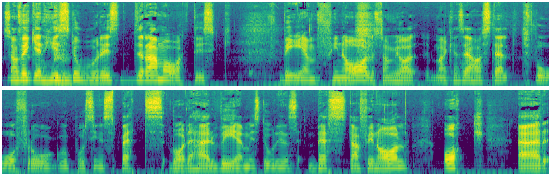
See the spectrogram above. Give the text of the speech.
som fick en historiskt dramatisk VM-final som jag, man kan säga har ställt två frågor på sin spets. Var det här VM-historiens bästa final? Och är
